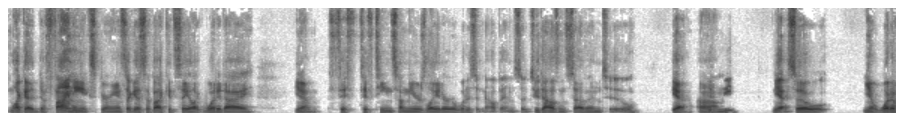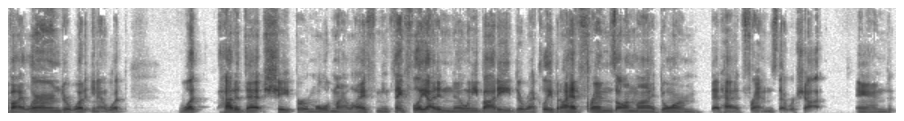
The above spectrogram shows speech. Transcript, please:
like a defining experience i guess if i could say like what did i you know 15 some years later what has it now been? So 2007 to yeah um yeah so you know what have i learned or what you know what what how did that shape or mold my life? I mean thankfully i didn't know anybody directly but i had friends on my dorm that had friends that were shot. And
